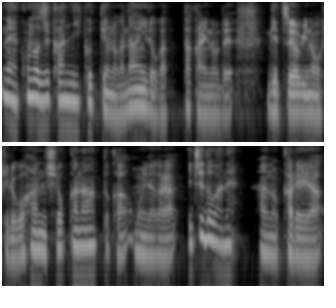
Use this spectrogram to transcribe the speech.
ね、この時間に行くっていうのが難易度が高いので、月曜日のお昼ご飯にしようかなとか思いながら、一度はね、あの、カレーや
